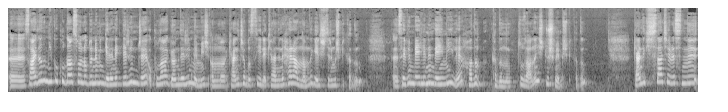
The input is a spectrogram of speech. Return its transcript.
Ee, Saide Hanım ilkokuldan sonra o dönemin geleneklerince okula gönderilmemiş ama kendi çabasıyla kendini her anlamda geliştirmiş bir kadın. Ee, Sevim Belli'nin deyimiyle hanım kadının tuzağına hiç düşmemiş bir kadın. Kendi kişisel çevresini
